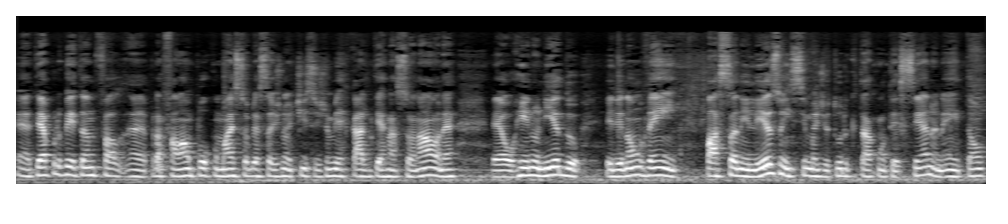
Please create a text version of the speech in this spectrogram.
É, até aproveitando é, para falar um pouco mais sobre essas notícias do mercado internacional, né? É, o Reino Unido ele não vem passando ileso em cima de tudo que está acontecendo, né? Então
